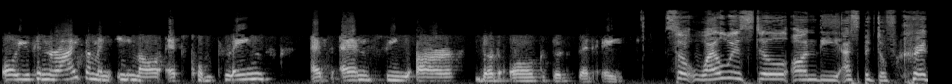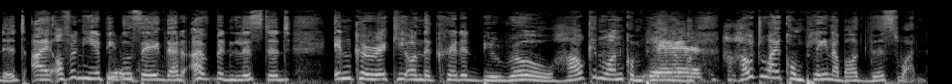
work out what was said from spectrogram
Or you can write them an email at complaints at ncr.org.za. So while we're still on the aspect of credit, I often hear people saying that I've been listed incorrectly on the credit bureau. How can one complain Yes. about, how do I complain about this one?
